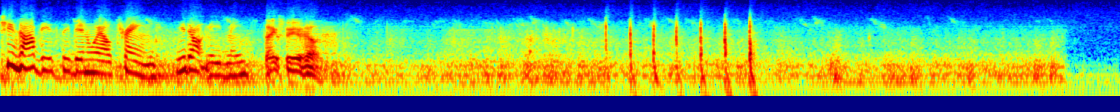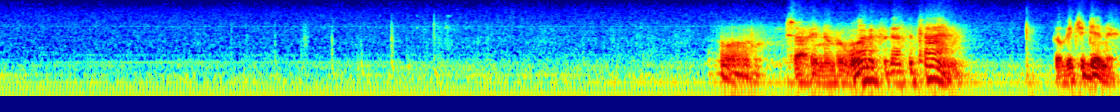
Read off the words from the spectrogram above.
She's obviously been well trained. You don't need me. Thanks for your help. Oh, sorry, number one. I forgot the time. Go get your dinner.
